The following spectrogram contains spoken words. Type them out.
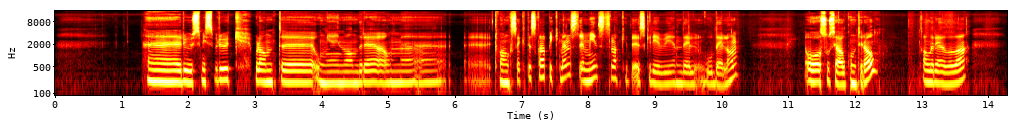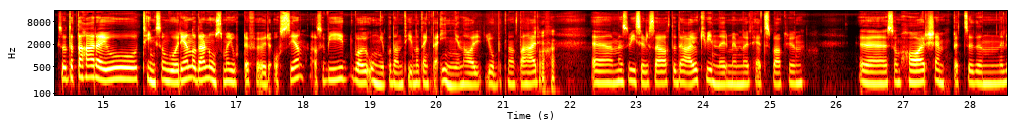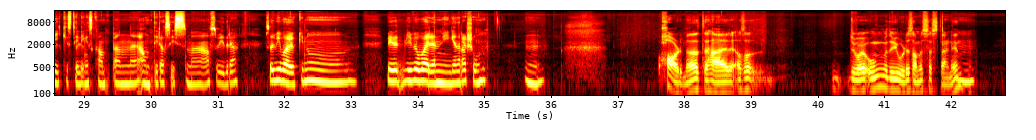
eh, rusmisbruk blant eh, unge innvandrere, om eh, eh, tvangsekteskap, ikke minst. Minst snakket, skrev vi en del, god del om. Og sosial kontroll allerede da. Så dette her er jo ting som går igjen, og det er noen som har gjort det før oss igjen. Altså Vi var jo unge på den tiden og tenkte at ingen har jobbet med dette her. Eh, men så viser det seg at det er jo kvinner med minoritetsbakgrunn eh, som har kjempet den likestillingskampen, antirasisme osv. Så, videre. så vi var jo ikke noe Vi, vi var bare en ny generasjon. Mm. Har du med dette her Altså, du var jo ung, og du gjorde det sammen med søsteren din. Mm.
